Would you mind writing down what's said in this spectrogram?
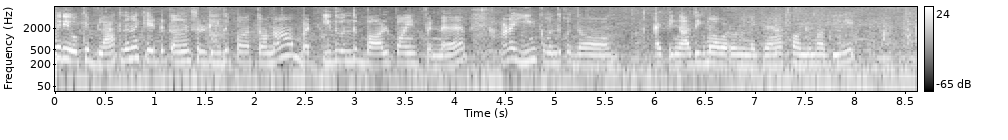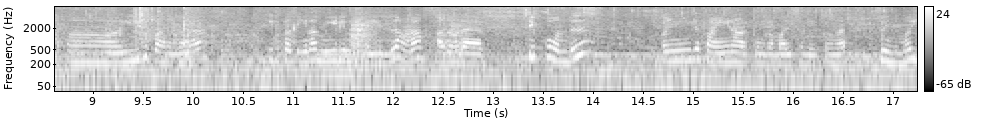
சரி ஓகே பிளாக் தானே கேட்டிருக்காங்கன்னு சொல்லிட்டு இது பார்த்தோன்னா பட் இது வந்து பால் பாயிண்ட் பெண்ணு ஆனால் இங்க் வந்து கொஞ்சம் ஐ திங்க் அதிகமாக வரும்னு நினைக்கிறேன் ஸோ அந்த மாதிரி. இது பாருங்கள் இது பார்த்தீங்கன்னா மீடியம் சைஸு ஆனால் அதோட டிப்பு வந்து கொஞ்சம் ஃபைனாக இருக்குங்கிற மாதிரி சொல்லியிருக்காங்க. ஸோ இந்த மாதிரி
